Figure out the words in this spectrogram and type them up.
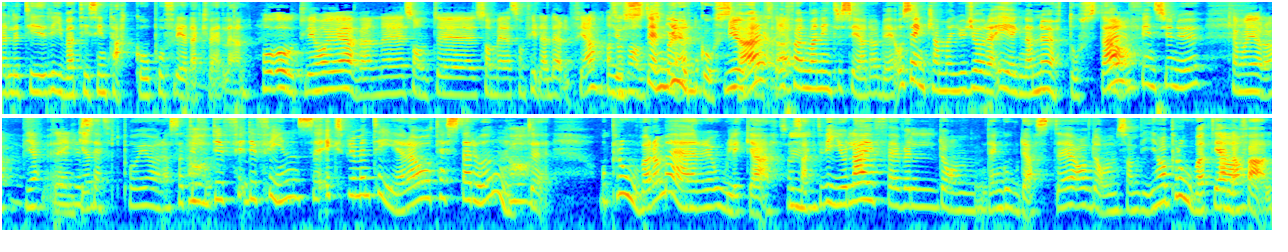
Eller till, riva till sin taco på fredagskvällen. Och Oatly har ju även eh, sånt eh, som är som Philadelphia. Alltså Just sånt det, mjukostar, Mjukostar ifall man är intresserad av det. Och sen kan man ju göra egna nötostar, Ja. finns ju nu kan man göra. eh, Jätteenkelt. recept på att göra. Så att det, det, det finns, experimentera och testa runt. Och prova de här olika. Som Mm. sagt, Violife är väl de, den godaste av dem som vi har provat i alla Ja. fall.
